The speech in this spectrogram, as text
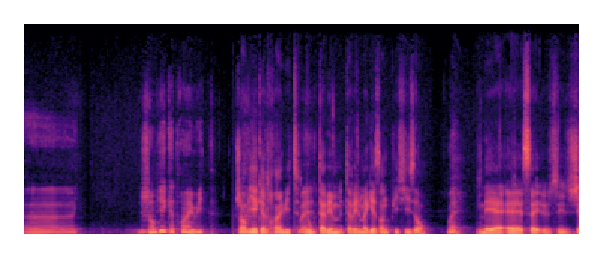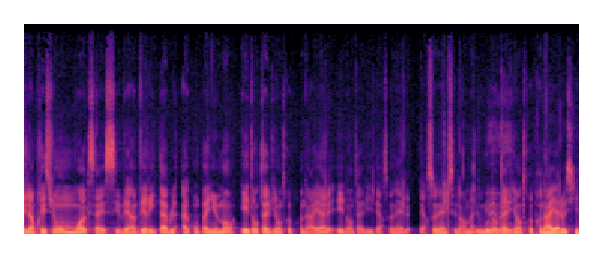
Euh, janvier 88. Janvier 88. Ouais. Donc, tu avais, le magasin depuis 6 ans? Ouais. Mais euh, ça- j'ai l'impression, moi, que c'est un véritable accompagnement et dans ta vie entrepreneuriale et dans ta vie personnelle. Personnelle, c'est normal, mais Oui, dans ta vie entrepreneuriale aussi.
